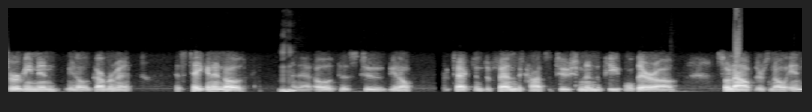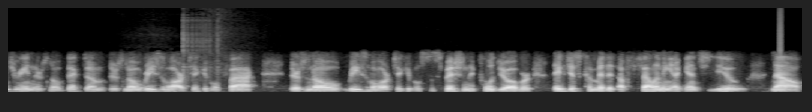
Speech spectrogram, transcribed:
serving in, you know, government, has taken an oath, mm-hmm. and that oath is to, you know, protect and defend the Constitution and the people thereof. So now, if there's no injury and there's no victim, there's no reasonable articulable fact, there's no reasonable articulable suspicion they pulled you over, they've just committed a felony against you. Now,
